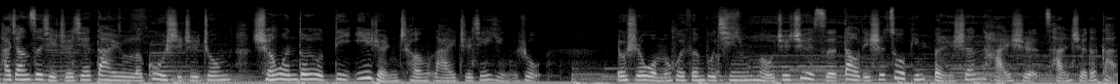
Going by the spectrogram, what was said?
他将自己直接带入了故事之中，全文都用第一人称来直接引入。有时我们会分不清某句句子到底是作品本身还是残雪的感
